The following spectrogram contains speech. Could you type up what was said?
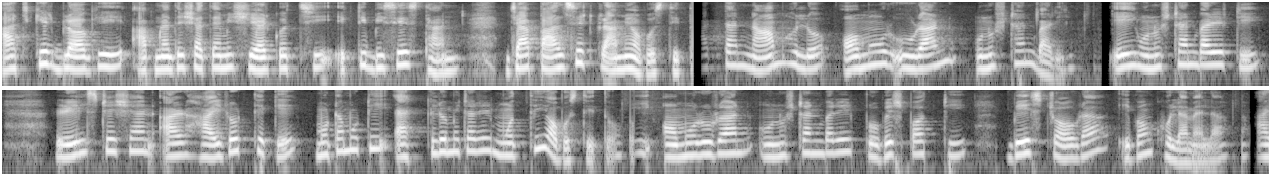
আজকের ব্লগে আপনাদের সাথে আমি শেয়ার করছি একটি বিশেষ স্থান যা পালসেট গ্রামে অবস্থিত। আর তার নাম হলো অমর উড়ান অনুষ্ঠান বাড়ি। এই অনুষ্ঠান বাড়িটি রেল স্টেশন আর হাই রোড থেকে মোটামুটি এক কিলোমিটারের মধ্যেই অবস্থিত। এই অমর উড়ান অনুষ্ঠান বাড়ির প্রবেশপথটি বেশ চওড়া এবং খোলামেলা। আর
